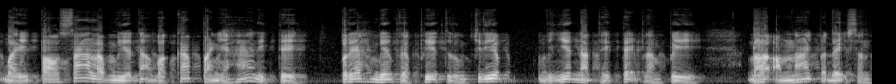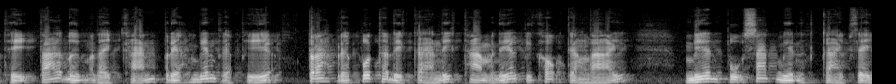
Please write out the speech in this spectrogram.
33បោសាលមានវកបញ្ហានិទេស ព្រះមានព្រះភិក្ខទ្រង់ជ្រាបវិញ្ញាណដ្ឋិតិ7ដោយអំណាចបដិសន្ធិតើដោយម្ដេចខណ្ឌព្រះមានព្រះភិក្ខត្រាស់ព្រះពុទ្ធដីកានេះថាមនាលភិក្ខុទាំងឡាយមានពុស័តមានកាយផ្សេង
